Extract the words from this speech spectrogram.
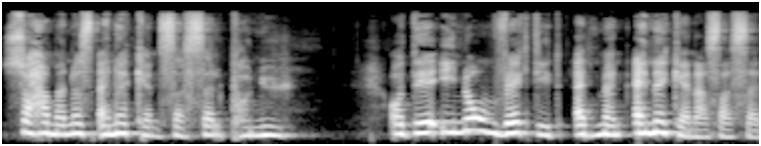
så har man også anerkjent seg selv på ny. Og det er enormt viktig at man anerkender seg selv.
